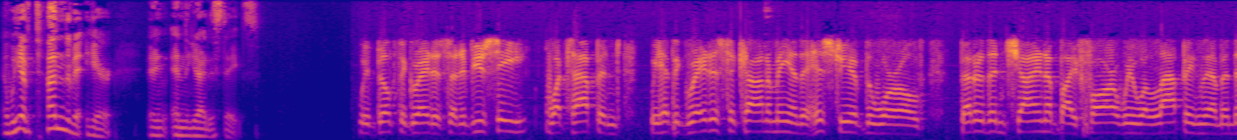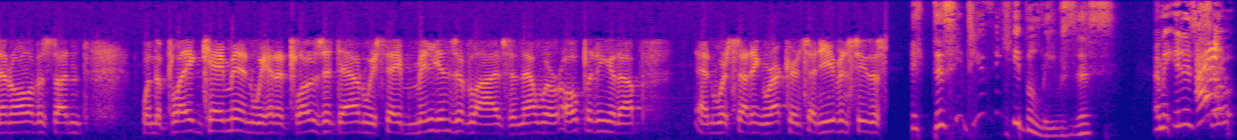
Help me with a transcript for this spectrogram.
And we have tons of it here in, in the United States. We've built the greatest, and if you see what's happened, we had the greatest economy in the history of the world, better than China by far. We were lapping them, and then all of a sudden, when the plague came in, we had to close it down. We saved millions of lives, and now we're opening it up, and we're setting records. And you even see this. Does he, do you think he believes this? I mean, it is I- so.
